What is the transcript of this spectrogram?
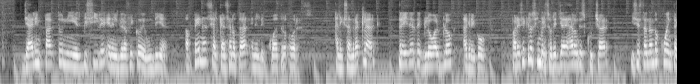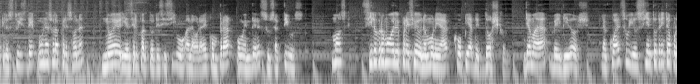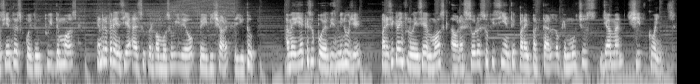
Ya el impacto ni es visible en el gráfico de un día, apenas se alcanza a notar en el de 4 horas. Alexandra Clark, trader de Global Blog, agregó, parece que los inversores ya dejaron de escuchar y se están dando cuenta que los tweets de una sola persona no deberían ser el factor decisivo a la hora de comprar o vender sus activos. Musk sí logró mover el precio de una moneda copia de Dogecoin, llamada Baby Doge, la cual subió 130% después de un tweet de Musk en referencia al super famoso video Baby Shark de YouTube. A medida que su poder disminuye, parece que la influencia de Musk ahora solo es suficiente para impactar lo que muchos llaman shitcoins.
